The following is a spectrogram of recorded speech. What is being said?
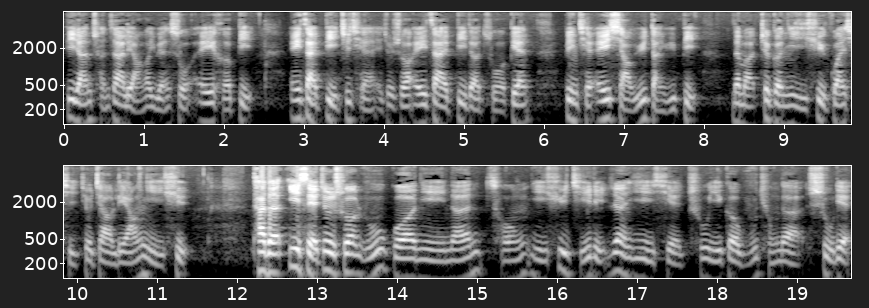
必然存在两个元素 a 和 b。A 在 b 之前，也就是说 a 在 b 的左边，并且 a 小于等于 b，那么这个拟序关系就叫两拟序。它的意思也就是说，如果你能从拟序集里任意写出一个无穷的数列，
